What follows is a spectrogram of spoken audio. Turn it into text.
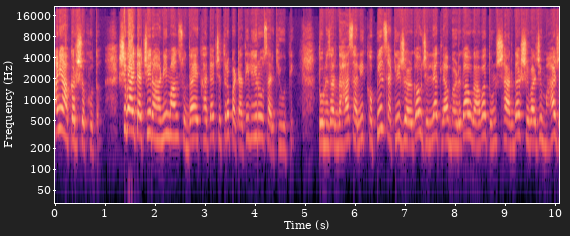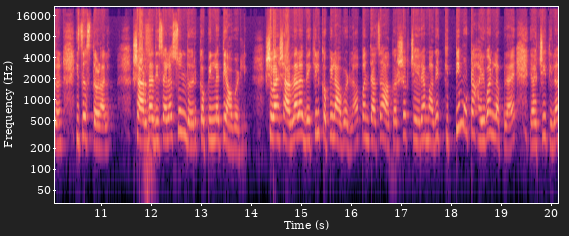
आणि आकर्षक होतं. शिवाय त्याची राहणीमान सुद्धा एखाद्या चित्रपटातील हिरोसारखी होती. दोन हजार दहा साली कपिलसाठी जळगाव जिल्ह्यातल्या भडगाव गावातून शारदा शिवाजी महाजन हिचं स्थळ आलं. शारदा दिसायला सुंदर कपिलला ती आवडली. शिवाय शारदाला देखील कपिल आवडला पण त्याचा आकर्षक चेहऱ्यामागे किती मोठा हैवान लपलाय याची तिला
